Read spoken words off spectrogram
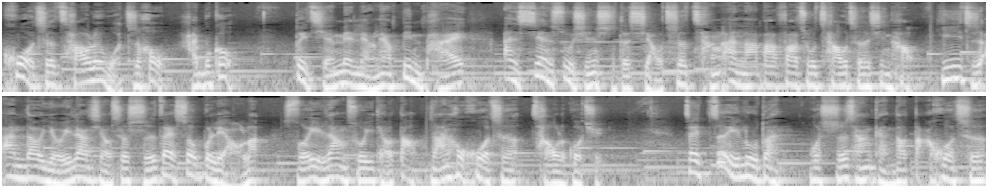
货车超了我之后还不够。对前面两辆并排按限速行驶的小车长按喇叭发出超车信号，一直按到有一辆小车实在受不了了，所以让出一条道，然后货车超了过去。在这一路段，我时常感到大货车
